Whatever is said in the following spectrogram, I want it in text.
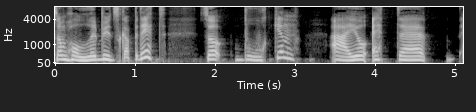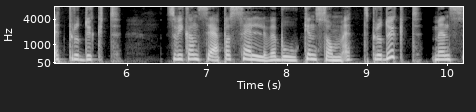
som holder budskapet ditt. Så boken er jo et, eh, et produkt. Så vi kan se på selve boken som et produkt, mens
